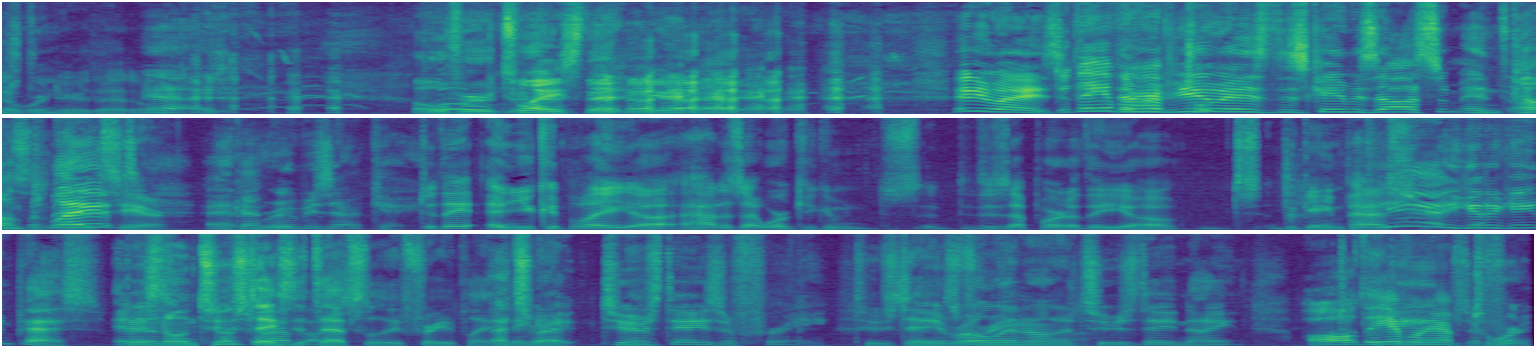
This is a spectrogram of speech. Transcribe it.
nowhere interesting. near that old. Yeah. Over twice that year. Anyways, Did they ever the have review to- is this game is awesome and It's come awesome, play and it's it here. at Okay. Ruby's Arcade. Do they? And you can play. Uh, how does that work? You can. Is that part of the uh, the Game Pass? Yeah, you get a Game Pass. And Pays- then on Tuesdays, it's absolutely free to play. That's any game. right. Tuesdays are free. Tuesday So you is roll free. in on a Tuesday night. All Do they the ever have games are tour-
